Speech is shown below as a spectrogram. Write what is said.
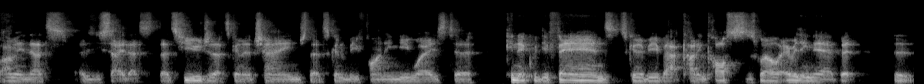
I mean, that's as you say, that's that's huge. That's going to change. That's going to be finding new ways to connect with your fans. It's going to be about cutting costs as well. Everything there, but the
